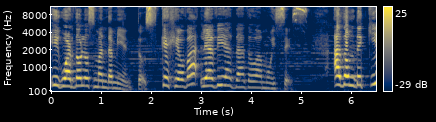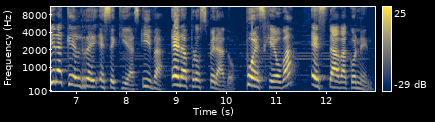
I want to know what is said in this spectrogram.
y guardó los mandamientos que Jehová le había dado a Moisés. A donde quiera que el rey Ezequías iba, era prosperado, pues Jehová estaba con él.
